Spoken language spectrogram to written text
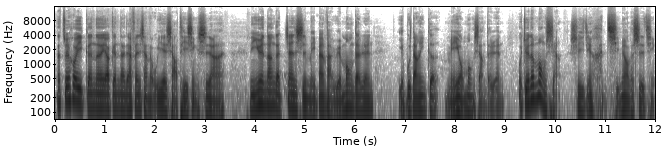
那最后一个呢，要跟大家分享的午夜小提醒是啊，宁愿当个暂时没办法圆梦的人，也不当一个没有梦想的人。我觉得梦想是一件很奇妙的事情，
